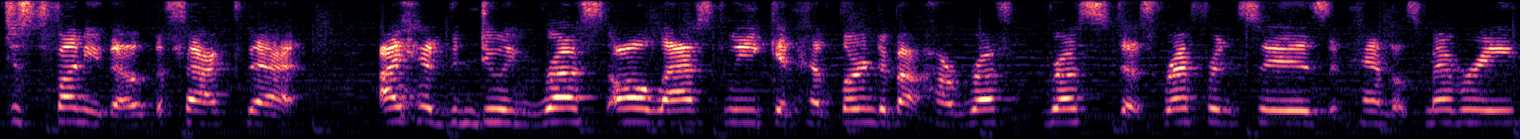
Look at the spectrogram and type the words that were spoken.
just funny though the fact that I had been doing Rust all last week and had learned about how Rust, does references and handles memory,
